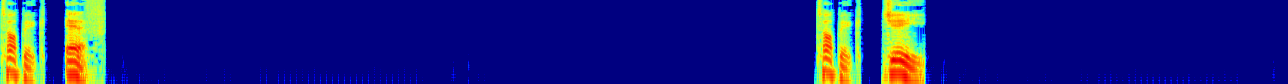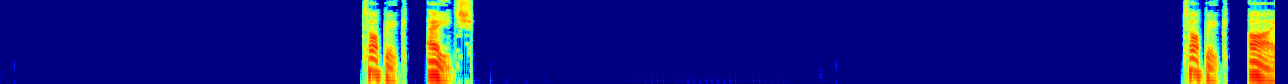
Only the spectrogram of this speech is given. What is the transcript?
Topic F Topic G. Topic H. Topic I.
